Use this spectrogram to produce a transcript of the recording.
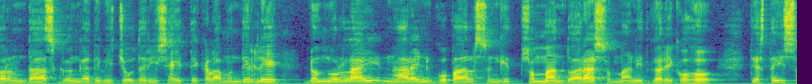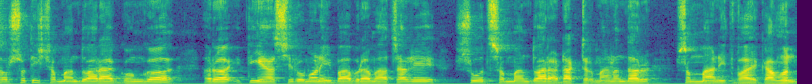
करणदास गङ्गादेवी चौधरी साहित्य कला मन्दिरले डङ्गोरलाई नारायण गोपाल सङ्गीत सम्मानद्वारा सम्मानित गरेको हो। त्यस्तै सरस्वती सम्मानद्वारा गङ्ग र इतिहास शिरोमणि बाबुराम आचार्य शोध सम्मानद्वारा डाक्टर मानन्दर सम्मानित भएका हुन्।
